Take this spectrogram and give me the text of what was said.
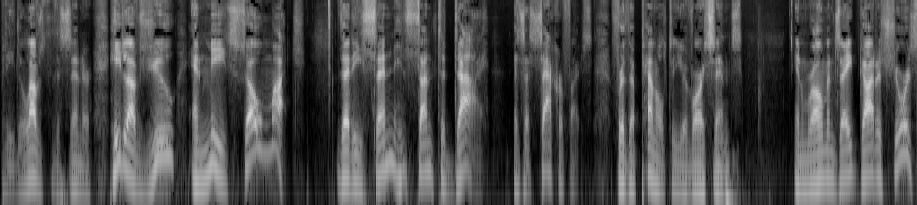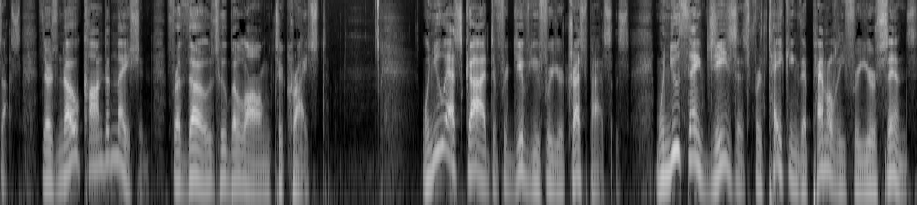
but He loves the sinner. He loves you and me so much that He sent His Son to die as a sacrifice for the penalty of our sins. In Romans 8, God assures us there's no condemnation for those who belong to Christ. When you ask God to forgive you for your trespasses, when you thank Jesus for taking the penalty for your sins,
